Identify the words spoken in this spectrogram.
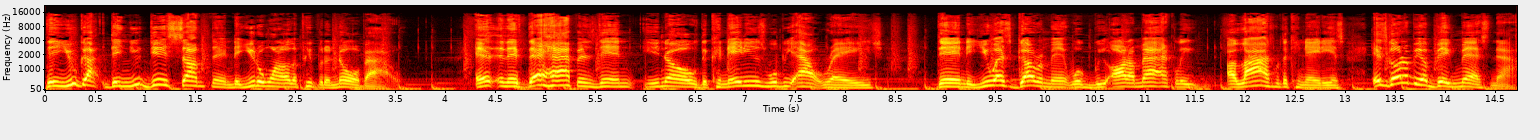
then you got then you did something that you don't want other people to know about. And, and if that happens, then you know the Canadians will be outraged then the U.S. government will be automatically allied with the Canadians. It's going to be a big mess now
